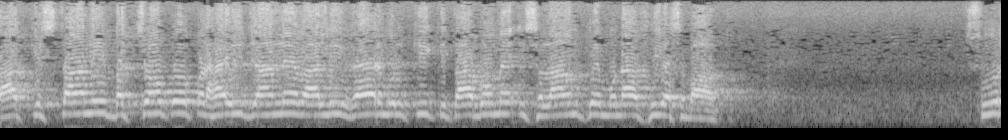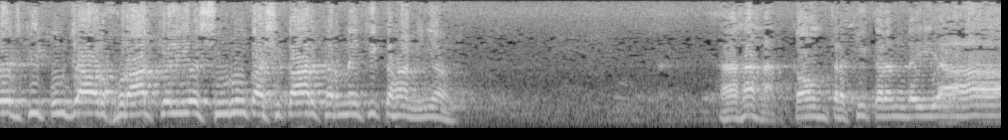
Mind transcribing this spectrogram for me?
پاکستانی بچوں کو پڑھائی جانے والی غیر ملکی کتابوں میں اسلام کے منافی اسباب۔ سورج کی پوجا اور خوراک کے لیے سوروں کا شکار کرنے کی کہانیاں۔ ہاں، ہاں، ہاں، قوم ترقی کرن دیا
